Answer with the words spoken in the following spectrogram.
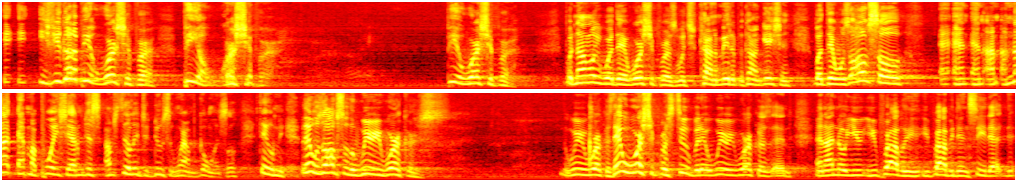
If you're going to be a worshiper, be a worshiper. Be a worshiper. But not only were there worshipers, which kind of made up the congregation, but there was also, and, and I'm not at my point yet, I'm just, I'm still introducing where I'm going, so stay with me. There was also the weary workers the weary workers. They were worshipers too, but they were weary workers. And, and I know you, you, probably, you probably didn't see that.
